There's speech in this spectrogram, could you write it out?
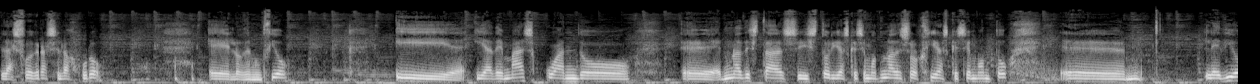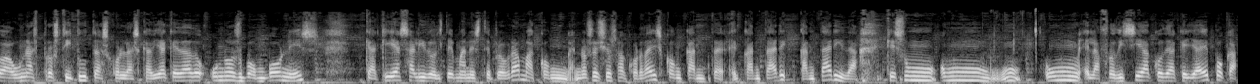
la suegra se la juró, eh, lo denunció y, y además cuando en una de estas historias que se montó, una de esas orgías que se montó, le dio a unas prostitutas con las que había quedado unos bombones que aquí ha salido el tema en este programa, con, no sé si os acordáis, con Canta- Cantar- Cantárida, que es un, un- un- el afrodisíaco de aquella época,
